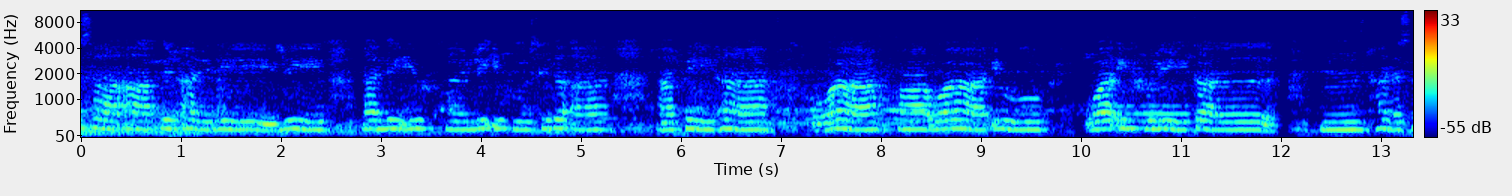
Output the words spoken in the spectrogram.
ساء في الأرض ليفسد فيها ويهلك الحرث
